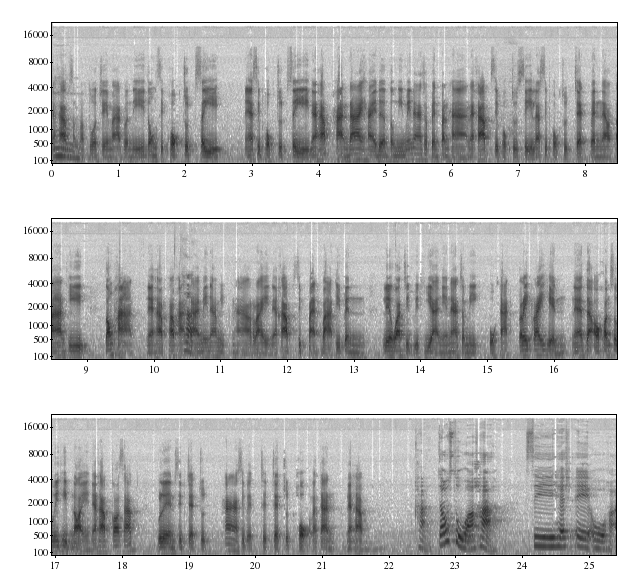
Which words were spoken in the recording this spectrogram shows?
นะครับอืมสำหรับตัว JMart วันนี้ตรง 16.4 นะ16.4 นะครับ ผ่านได้ไฮเดิมตรงนี้ไม่น่าจะเป็นปัญหานะครับ 16.4 และ 16.7 เป็นแนวต้านที่ต้องผ่านนะครับ ถ้าผ่านค่ะได้ไม่น่ามีปัญหาอะไรนะครับ 18 บาทที่เป็นเรียกว่าจิตวิทยาเนี่ยน่าจะมีโอกาสใกล้ ๆ เห็นนะแต่เอาคอนเซอร์ a ทีฟหน่อยนะครับ ก็สักบริเวณ 17.5 11 17.6 แล้วกันนะครับ ค่ะ เจ้าสัวค่ะ C H A O ค่ะ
